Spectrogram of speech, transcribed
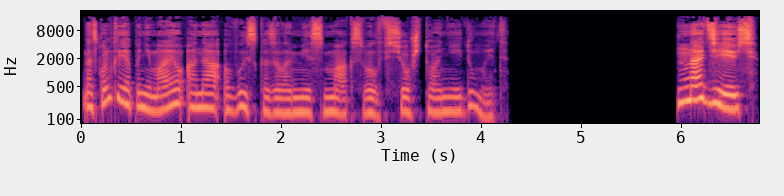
Насколько я понимаю, она высказала мисс Максвелл все, что о ней думает. «Надеюсь.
